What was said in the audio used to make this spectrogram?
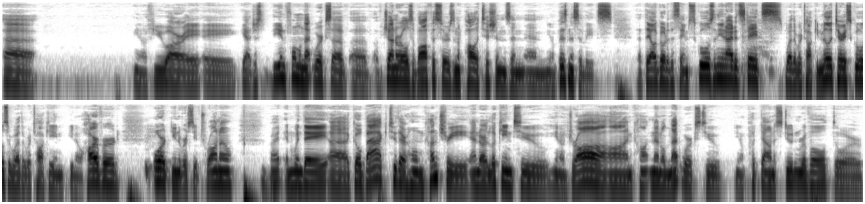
uh, you know, if you are a, a yeah, just the informal networks of, of, of, generals, of officers, and of politicians and, and you know business elites, that they all go to the same schools in the United States, whether we're talking military schools or whether we're talking you know Harvard or University of Toronto, right? And when they uh, go back to their home country and are looking to you know draw on continental networks to you know put down a student revolt or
